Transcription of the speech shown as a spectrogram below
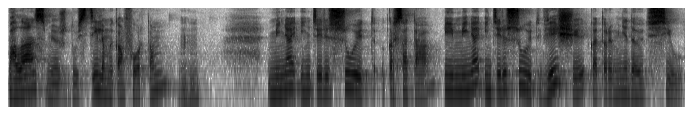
Баланс между стилем и комфортом. Угу. Меня интересует красота, и меня интересуют вещи, которые мне дают силу.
